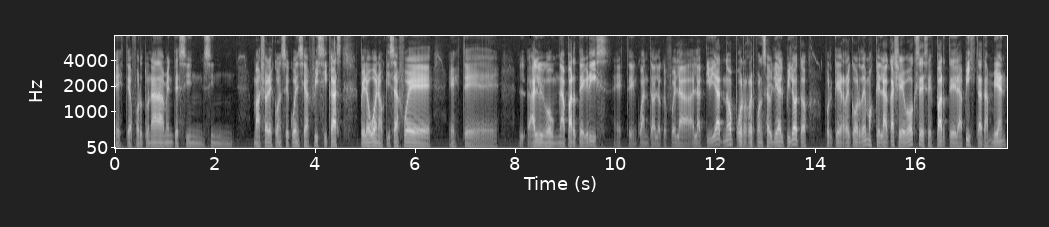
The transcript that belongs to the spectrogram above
este, afortunadamente sin, sin mayores consecuencias físicas, pero bueno, quizás fue este algo, una parte gris este, en cuanto a lo que fue la, actividad, no por responsabilidad del piloto, porque recordemos que la calle de boxes es parte de la pista también,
